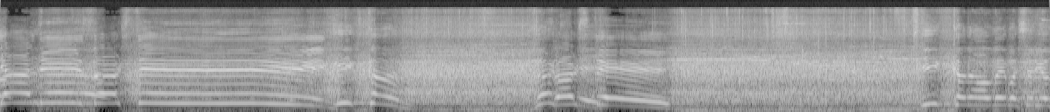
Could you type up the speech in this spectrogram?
Geldi Thirsting! İlk kan. Thirsting! İlk kanı almayı başarıyor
